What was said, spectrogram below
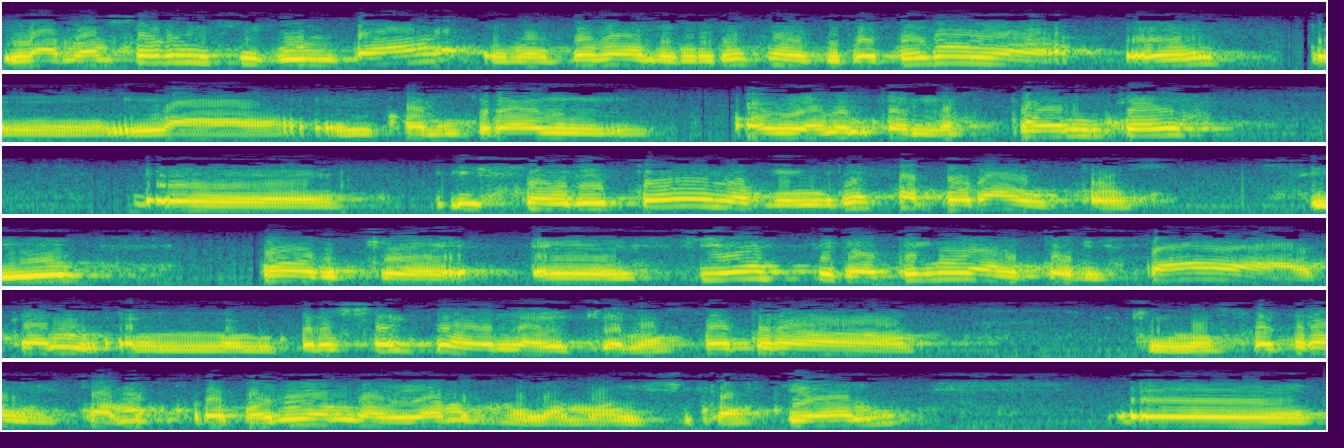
la mayor dificultad en el tema del ingreso de pirotecnia es la, el control, obviamente, en los puentes y sobre todo lo que ingresa por autos, ¿sí? Porque eh, si es pirotecnia autorizada, acá en, el proyecto de ley que nosotros que nosotros estamos proponiendo, digamos, en la modificación, eh,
